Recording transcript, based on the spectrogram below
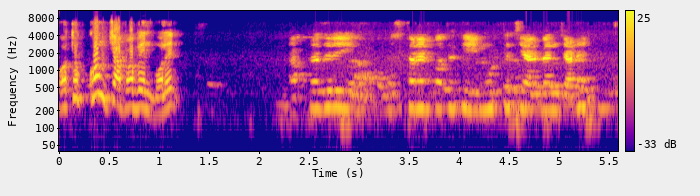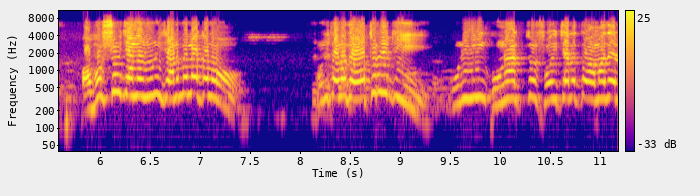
কতক্ষণ চাপাবেন বলেন? আপনাদের এই অবস্থানের কথা কি এই মুহূর্তে চেয়ারম্যান জানেন? অবশ্যই জানেন উনি জানবে না কেন? উনি তো আমাদের অথরিটি উনি ওনার তো সই ছাড়া তো আমাদের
